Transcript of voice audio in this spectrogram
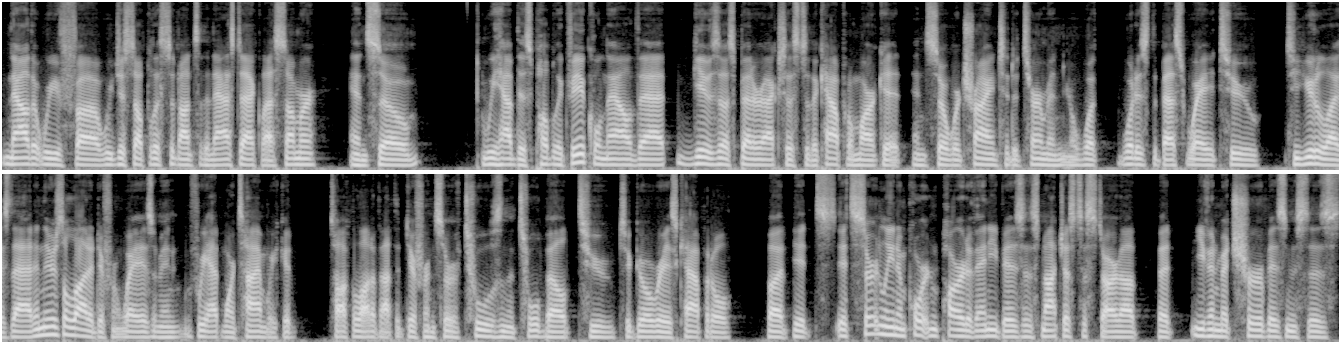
now that we've uh, we just uplisted onto the Nasdaq last summer, and so we have this public vehicle now that gives us better access to the capital market, and so we're trying to determine you know what what is the best way to to utilize that. And there's a lot of different ways. I mean, if we had more time, we could talk a lot about the different sort of tools in the tool belt to to go raise capital. But it's it's certainly an important part of any business, not just a startup, but even mature businesses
